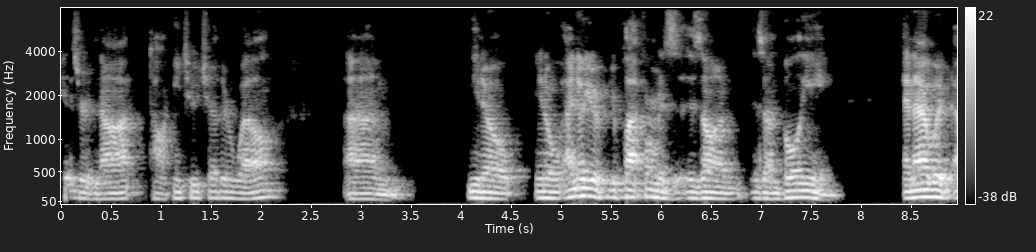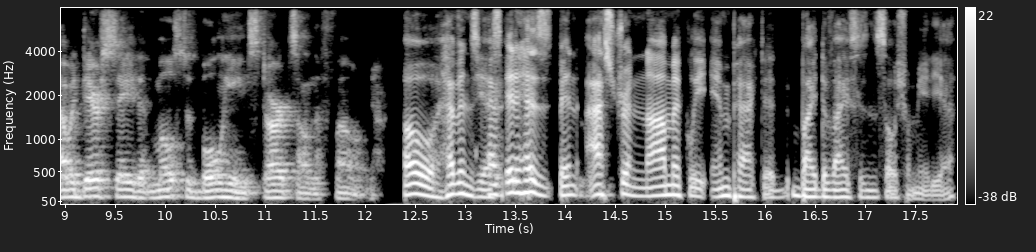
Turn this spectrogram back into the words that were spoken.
kids are not talking to each other well. Um, you know, you know, I know your your platform is is on is on bullying, and I would I would dare say that most of bullying starts on the phone. Oh heavens, yes! It has been astronomically impacted by devices and social media,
